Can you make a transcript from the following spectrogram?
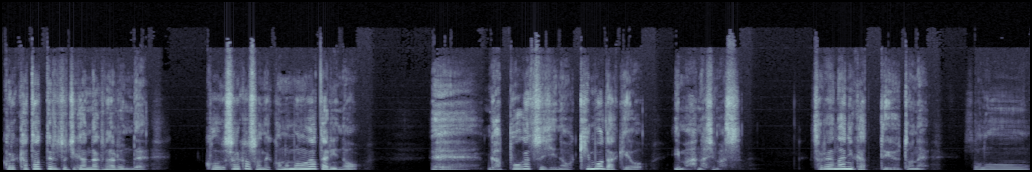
これ語ってると時間なくなるんでこそれこそねこの物語の、えー、合法月次の肝だけを今話します。それは何かっていうとねその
